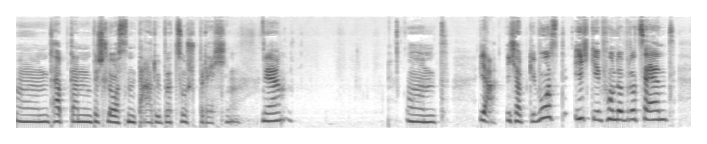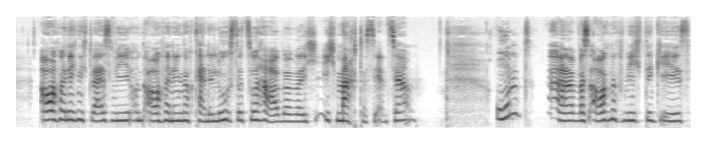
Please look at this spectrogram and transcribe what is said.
und habe dann beschlossen, darüber zu sprechen. Ja. Und ja, ich habe gewusst, ich gebe 100 Prozent, auch wenn ich nicht weiß wie und auch wenn ich noch keine Lust dazu habe, aber ich, ich mache das jetzt, ja. Und äh, was auch noch wichtig ist,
